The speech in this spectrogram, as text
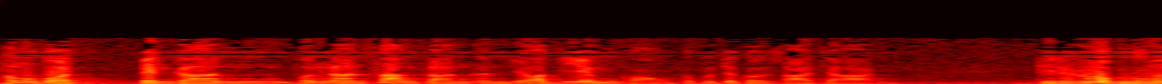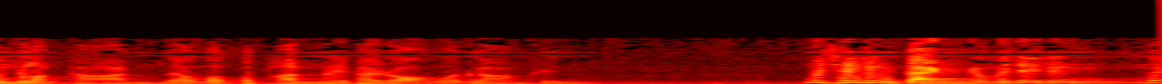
ธรรมบทเป็นการผลงานสร้างสารรค์อันยอดเยี่ยมของพระพุทธโฆษาจารย์ ที่รวบรวมหลักฐานแล้วมาประพันธ์ให้ไพเราะงดงามขึ้น ไม่ใช่เรื่องแต่งครับไม่ใช่เรื่องไม่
